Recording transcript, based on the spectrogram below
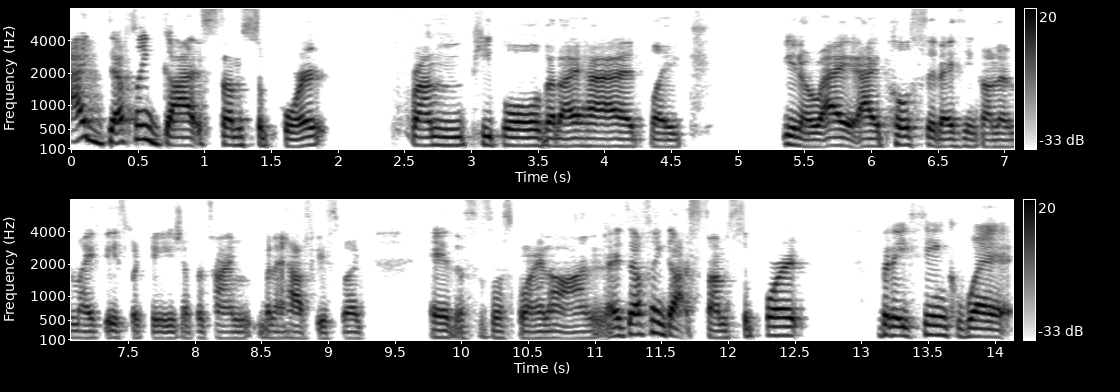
I definitely got some support from people that I had like, you know, I, I posted, I think, on uh, my Facebook page at the time when I had Facebook, hey, this is what's going on. I definitely got some support. But I think what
